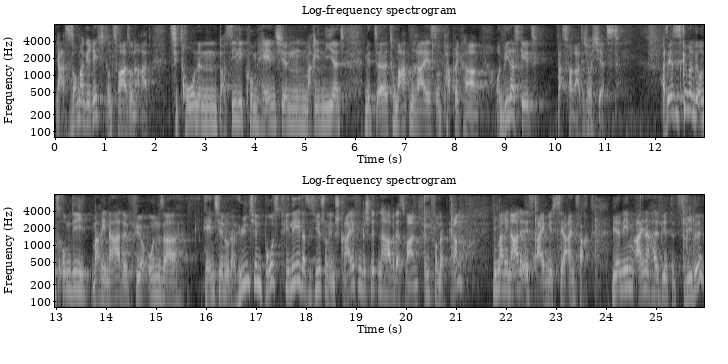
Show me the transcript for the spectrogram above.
ja, Sommergericht und zwar so eine Art Zitronen, Basilikum, Hähnchen mariniert mit äh, Tomatenreis und Paprika und wie das geht, das verrate ich euch jetzt. Als erstes kümmern wir uns um die Marinade für unser Hähnchen oder Hühnchenbrustfilet, das ich hier schon in Streifen geschnitten habe. Das waren 500 Gramm. Die Marinade ist eigentlich sehr einfach. Wir nehmen eine halbierte Zwiebel,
